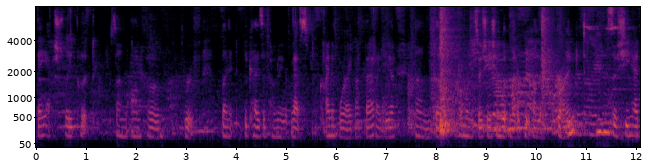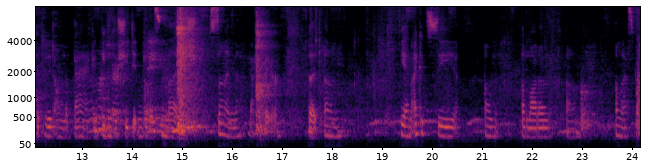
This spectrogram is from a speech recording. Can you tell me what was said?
they actually put some on her roof. But because of that's kind of where I got that idea. Um, the homeowner association wouldn't let her put it on the front, so she had to put it on the back. And even though she didn't get as much sun back there, but um, yeah, and I could see a, a lot of um, Alaska,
